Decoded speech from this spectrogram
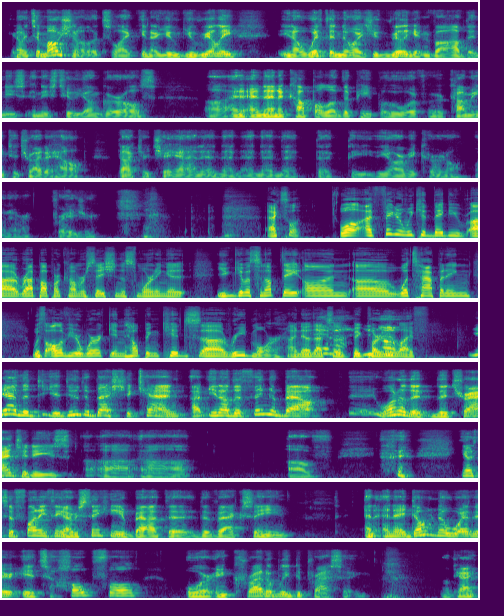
You know, it's emotional. It's like you know you you really you know with the noise you really get involved in these in these two young girls, uh, and and then a couple of the people who are, are coming to try to help. Dr. Chan and then and then the the the, the army colonel, whatever, Frazier. Excellent. Well, I figured we could maybe uh, wrap up our conversation this morning. Uh, you can give us an update on uh, what's happening with all of your work in helping kids uh, read more. I know that's Yeah, a big you part of your life. Yeah, the, you do the best you can. Uh, you know, the thing about uh, one of the the tragedies uh, uh, of, you know, it's a funny thing. I was thinking about the the vaccine, and and I don't know whether it's hopeful or incredibly depressing. Okay,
